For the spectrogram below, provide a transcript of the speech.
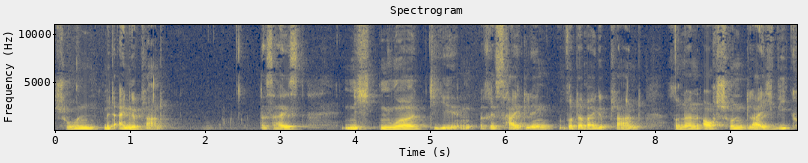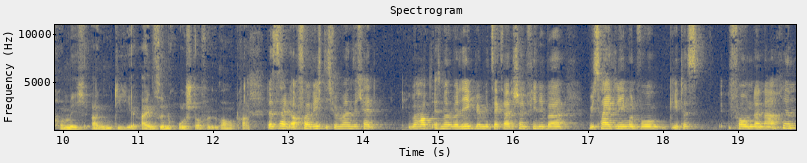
schon mit eingeplant. Das heißt, nicht nur die Recycling wird dabei geplant, sondern auch schon gleich, wie komme ich an die einzelnen Rohstoffe überhaupt ran. Das ist halt auch voll wichtig, wenn man sich halt überhaupt erstmal überlegt, wir haben jetzt ja gerade schon viel über Recycling und wo geht das Phone danach hin,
